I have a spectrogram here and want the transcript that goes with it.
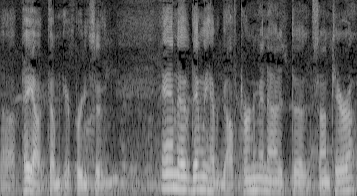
uh, payout coming here pretty soon. And uh, then we have a golf tournament out at uh, Sonterra.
